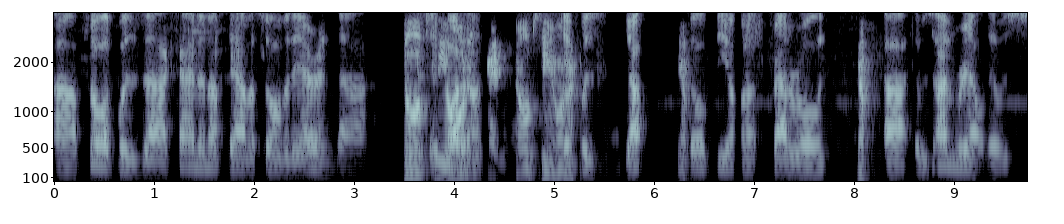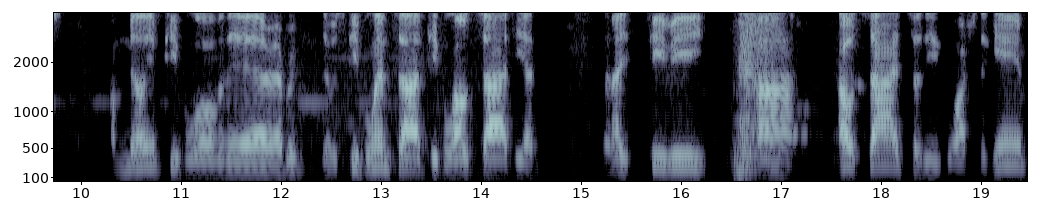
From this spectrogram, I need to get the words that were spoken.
Uh, Philip was uh, kind enough to have us over there, and uh, Phillips they the owner. right? Phillips the owner. it was yep. Yep. Philip Dion Frattaroli. Yep. Uh, it was unreal. There was a million people over there. Every there was people inside, people outside. He had the nice TV uh, outside so that you could watch the game.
